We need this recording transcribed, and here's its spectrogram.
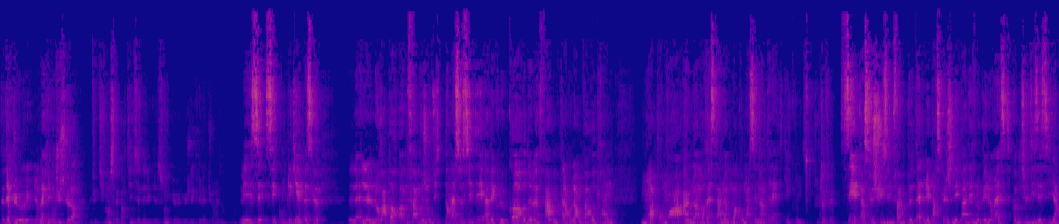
C'est-à-dire qu'il y en a qui vont jusque-là. Effectivement, ça fait partie de cette éducation que, que je décrivais, tu as raison. Mais c'est c'est compliqué parce que le, le- le rapport homme-femme aujourd'hui dans la société avec le corps de la femme, alors là on va reprendre, moi pour moi, un homme reste un homme. Moi pour moi c'est l'intellect qui compte. Tout à fait. C'est parce que je suis une femme peut-être, mais parce que je n'ai pas développé le reste, comme tu le disais si bien.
